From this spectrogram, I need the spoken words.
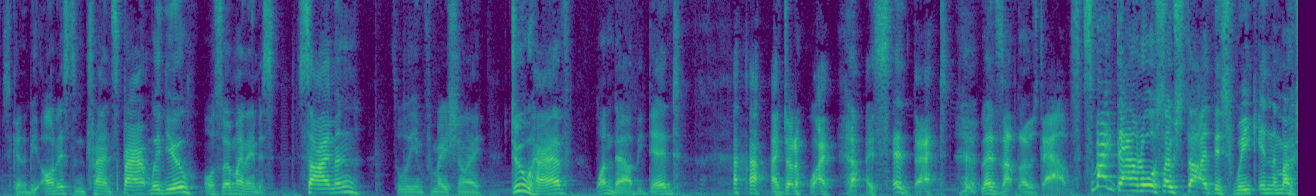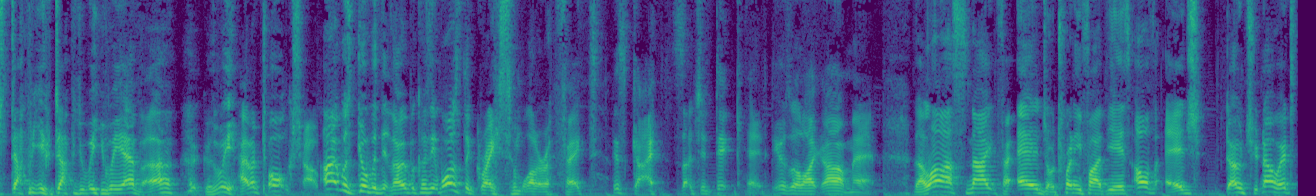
Just going to be honest and transparent with you. Also, my name is Simon. That's all the information I do have. One day I'll be dead. I don't know why I said that. Let's up those downs. SmackDown also started this week in the most WWE we ever, because we had a talk show. I was good with it though, because it was the Grayson Waller effect. This guy, such a dickhead. He was all like, oh man, the last night for Edge or 25 years of Edge, don't you know it?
